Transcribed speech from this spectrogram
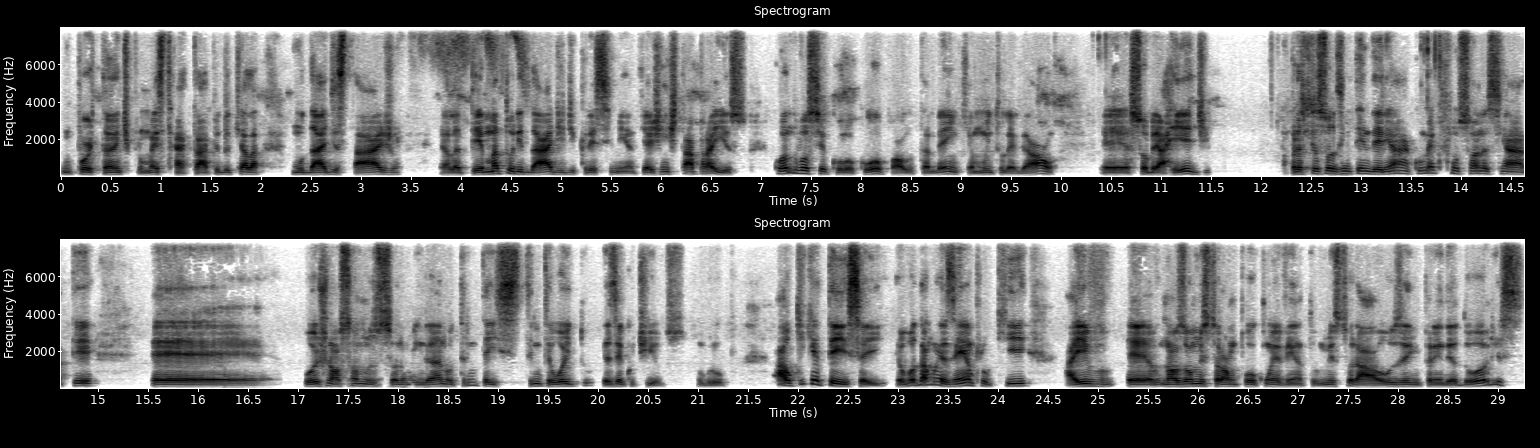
importante para uma startup do que ela mudar de estágio, ela ter maturidade de crescimento. E a gente está para isso. Quando você colocou, Paulo, também, que é muito legal, é, sobre a rede, para as pessoas entenderem, ah, como é que funciona assim, ah, ter é, Hoje nós somos, se eu não me engano, 30, 38 executivos no grupo. Ah, o que é ter isso aí? Eu vou dar um exemplo que aí é, nós vamos misturar um pouco um evento, misturar os empreendedores,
